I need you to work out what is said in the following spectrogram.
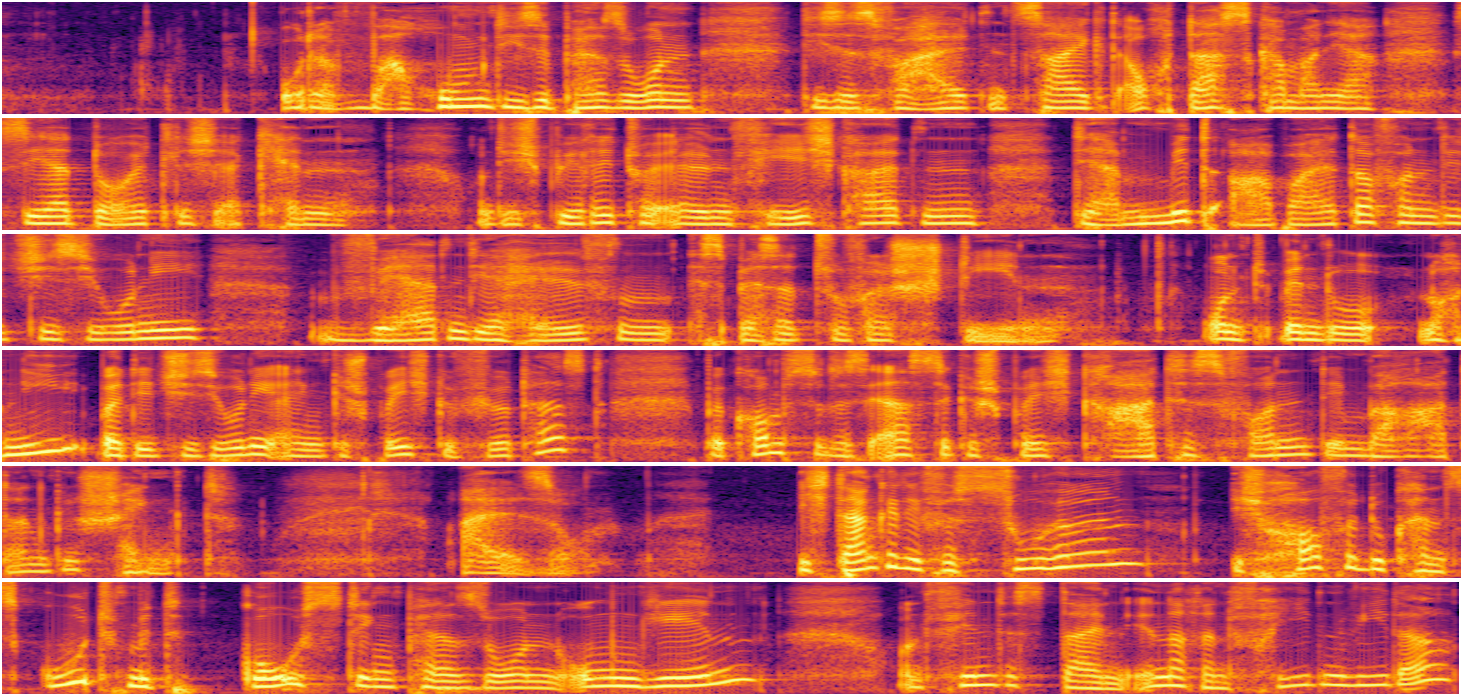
Oder warum diese Person dieses Verhalten zeigt, auch das kann man ja sehr deutlich erkennen. Und die spirituellen Fähigkeiten der Mitarbeiter von Decisioni werden dir helfen, es besser zu verstehen. Und wenn du noch nie bei Decisioni ein Gespräch geführt hast, bekommst du das erste Gespräch gratis von den Beratern geschenkt. Also, ich danke dir fürs Zuhören ich hoffe, du kannst gut mit Ghosting-Personen umgehen und findest deinen inneren Frieden wieder.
